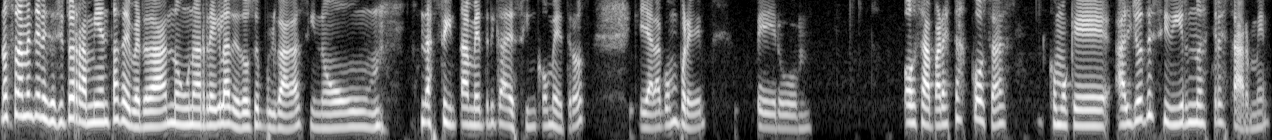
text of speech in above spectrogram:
no solamente necesito herramientas de verdad, no una regla de 12 pulgadas, sino una cinta métrica de 5 metros, que ya la compré, pero, o sea, para estas cosas, como que al yo decidir no estresarme,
